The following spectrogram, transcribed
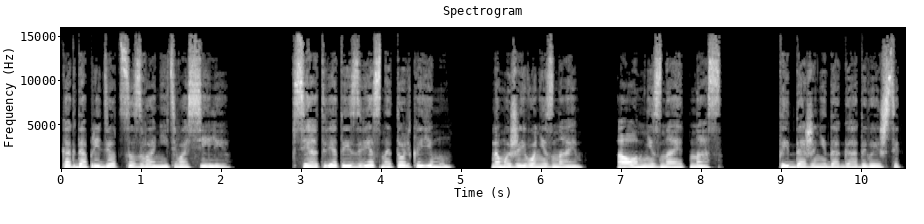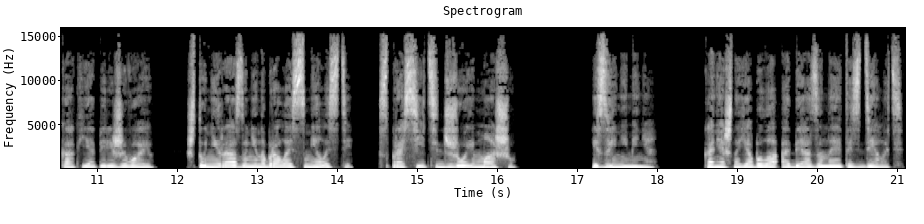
когда придется звонить Василию. Все ответы известны только ему, но мы же его не знаем, а он не знает нас. Ты даже не догадываешься, как я переживаю, что ни разу не набралась смелости спросить Джо и Машу. Извини меня. Конечно, я была обязана это сделать.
